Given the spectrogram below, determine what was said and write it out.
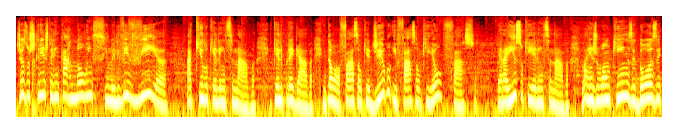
Jesus Cristo, ele encarnou o ensino, ele vivia aquilo que ele ensinava, que ele pregava. Então, ó, faça o que digo e faça o que eu faço. Era isso que ele ensinava. Lá em João 15, 12,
